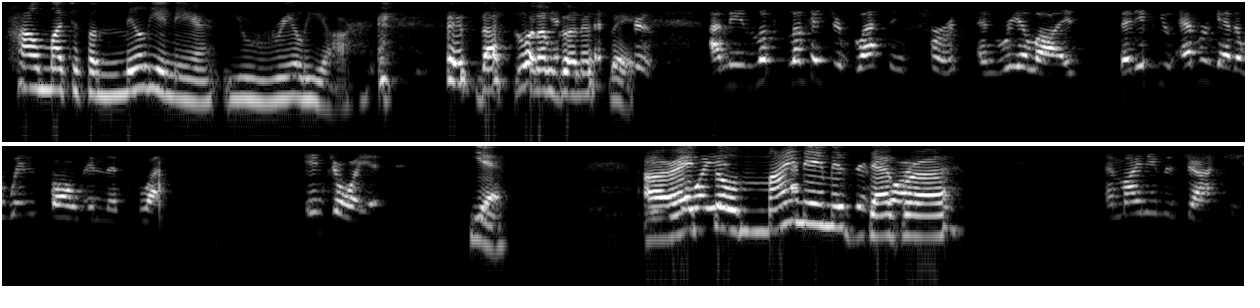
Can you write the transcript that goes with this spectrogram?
how much of a millionaire you really are. That's what I'm Yeah, going to say. true. I mean, look look at your blessings first and realize that if you ever get a windfall in this life, enjoy it. Yes. All right. Enjoy So it. my name is Deborah, And my name is Jackie.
